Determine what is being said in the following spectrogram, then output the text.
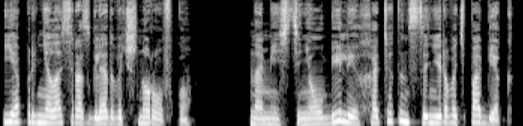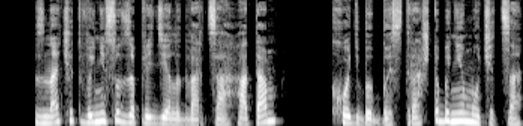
я принялась разглядывать шнуровку. На месте не убили, хотят инсценировать побег. Значит, вынесут за пределы дворца, а там... Хоть бы быстро, чтобы не мучиться.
